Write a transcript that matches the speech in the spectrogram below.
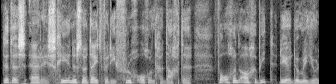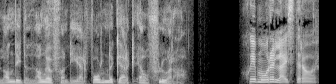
Dit is RSG en is nou tyd vir die vroegoggendgedagte. Vanoggend aangebied deur Dominee Jolandi de Lange van die Hervormde Kerk El Flora. Goeiemôre luisteraar.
